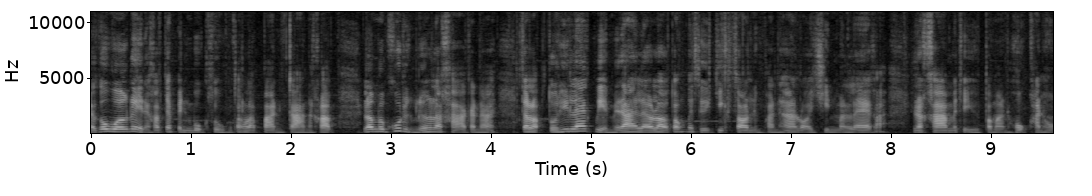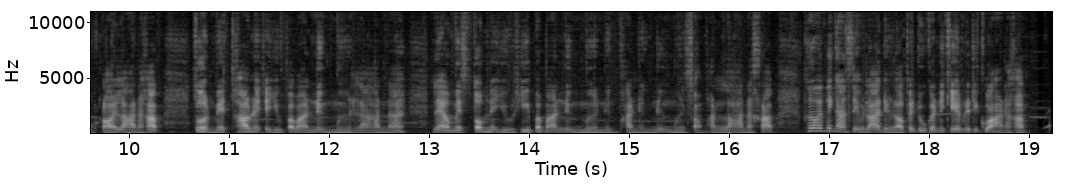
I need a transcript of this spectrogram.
แล้วก็เวิร์กเลยนะครับจะเป็นบุกสูงต้องรับปานกลางนะครับ เรามาพูดถึงเรื่องราคากันนะสำหรับตัวที่แลกเปลี่ยนไม่ได้แล้วเราต้องไปซื้อจิ๊กซอว์1,500 ชิ้นมาแลกอะราคามันจะอยู่ประมาณ 6,600 ล้านนะครับส่วนเม็ดเท่าเนี่ยจะอยู่ประมาณ 10,000 ล้านนะแล้วเม็ดต้มเนี่ยอยู่ที่ประมาณ 11,000ถึง12,000 ล้านนะครับเพื่อไม่เป็นการเสียเวลาเดี๋ยวเราไปดูกันในเกมเลยดีกว่านะครับ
